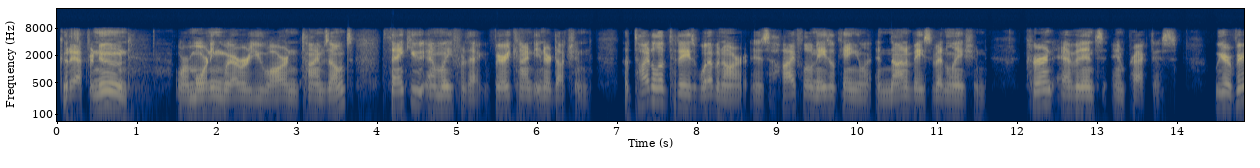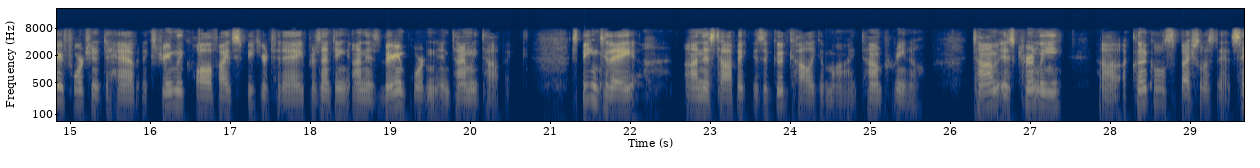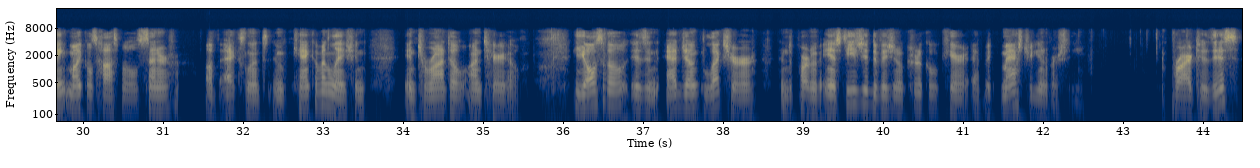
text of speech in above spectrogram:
Good afternoon or morning, wherever you are in time zones. Thank you, Emily, for that very kind introduction. The title of today's webinar is High Flow Nasal Cannula and Non-Invasive Ventilation, Current Evidence and Practice. We are very fortunate to have an extremely qualified speaker today presenting on this very important and timely topic. Speaking today on this topic is a good colleague of mine, Tom Piraino. Tom is currently uh, a clinical specialist at St. Michael's Hospital Center of Excellence in Mechanical Ventilation in Toronto, Ontario. He also is an adjunct lecturer in the Department of Anesthesia Division of Critical Care at McMaster University. Prior to this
